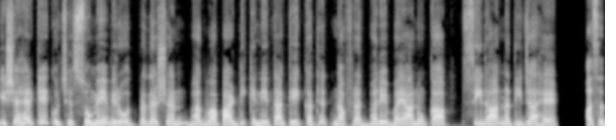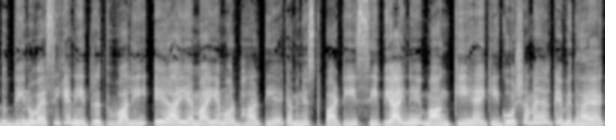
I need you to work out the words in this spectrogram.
कि शहर के कुछ हिस्सों में विरोध प्रदर्शन, भगवा पार्टी के नेता के कथित नफरत भरे बयानों का सीधा नतीजा है। असदुद्दीन ओवैसी के नेतृत्व वाली एआईएमआईएम और भारतीय कम्युनिस्ट पार्टी सीपीआई ने मांग की है कि गोशा महल के विधायक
